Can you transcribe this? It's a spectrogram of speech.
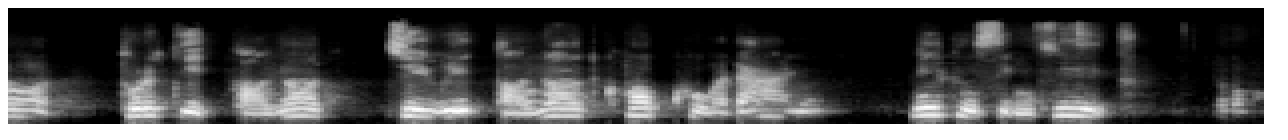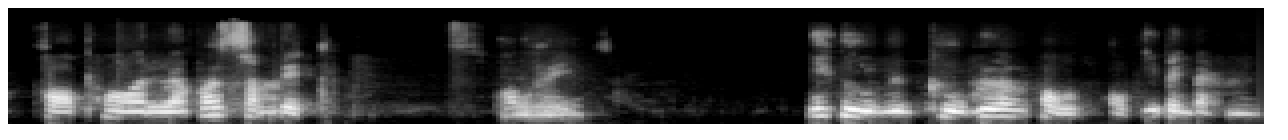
ยอดธุรกิจต่อยอดชีวิตต่อยอดครอบครัวได้ นี่คือสิ่งที่ขอพรแล้วก็สำเร็จพ่อไผ่นี่คือคือเรื่องของของพี่เป็นแบบนี้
